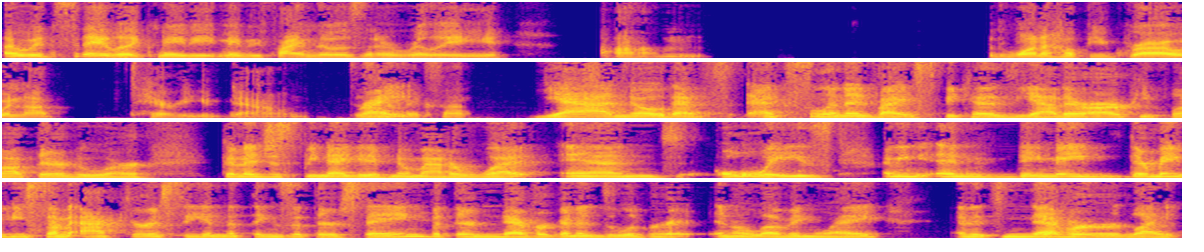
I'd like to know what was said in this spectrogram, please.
I would say like maybe maybe find those that are really um, want to help you grow and not tear you down. Does Right. that make sense? Yeah, no, that's excellent advice because yeah, there are people out there who are going to just be negative no matter what and always, I mean, and they may there may be some accuracy in the things that they're saying, but they're never going to deliver it in a loving way and it's never like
